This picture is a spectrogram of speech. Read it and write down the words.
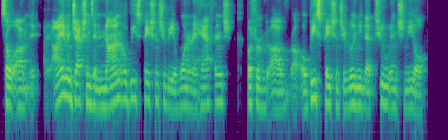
So um, IM injections in non-obese patients should be a one and a half inch. But for uh, obese patients, you really need that two inch needle,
